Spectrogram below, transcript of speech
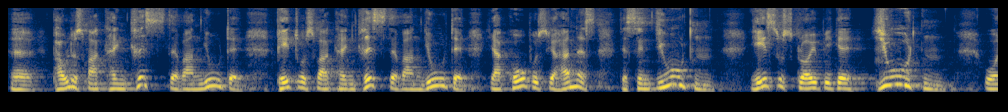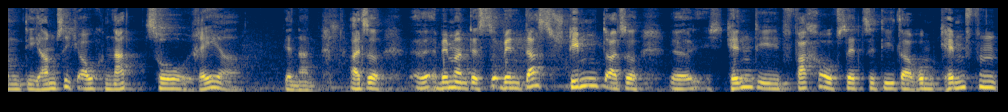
Äh, Paulus war kein Christ, er war ein Jude. Petrus war kein Christ, er war ein Jude. Jakobus, Johannes, das sind Juden, Jesusgläubige Juden. Und die haben sich auch Nazoräer genannt. Also äh, wenn man das, wenn das stimmt, also äh, ich kenne die Fachaufsätze, die darum kämpfen.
